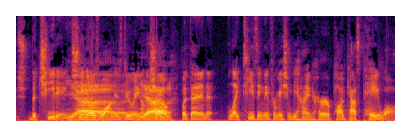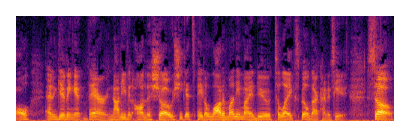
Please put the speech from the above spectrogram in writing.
sh- the cheating she knows Juan is doing on Yeah. the show, but then like teasing the information behind her podcast paywall and giving it there, not even on the show. She gets paid a lot of money, mind you, to like spill that kind of tea. So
